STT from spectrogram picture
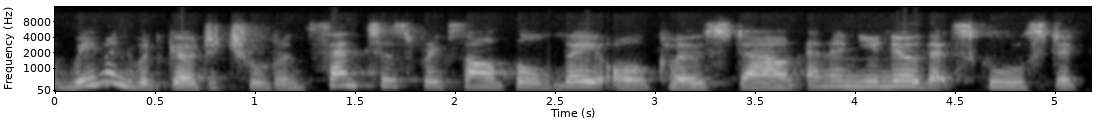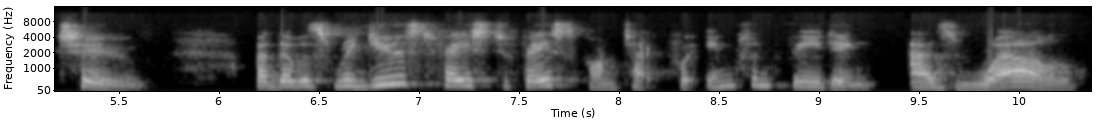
women would go to children's centers, for example, they all closed down. And then you know that schools did too. But there was reduced face-to-face contact for infant feeding as well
